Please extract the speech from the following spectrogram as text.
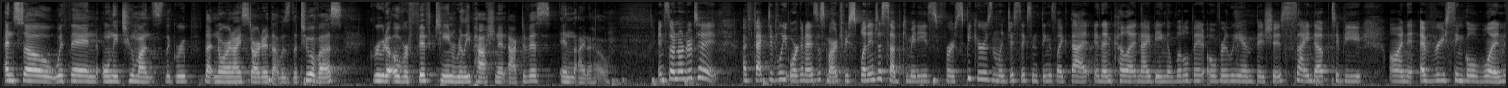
And so within only two months, the group that Nora and I started, that was the two of us, grew to over 15 really passionate activists in Idaho. And so, in order to effectively organize this march, we split into subcommittees for speakers and logistics and things like that. And then Colette and I, being a little bit overly ambitious, signed up to be on every single one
